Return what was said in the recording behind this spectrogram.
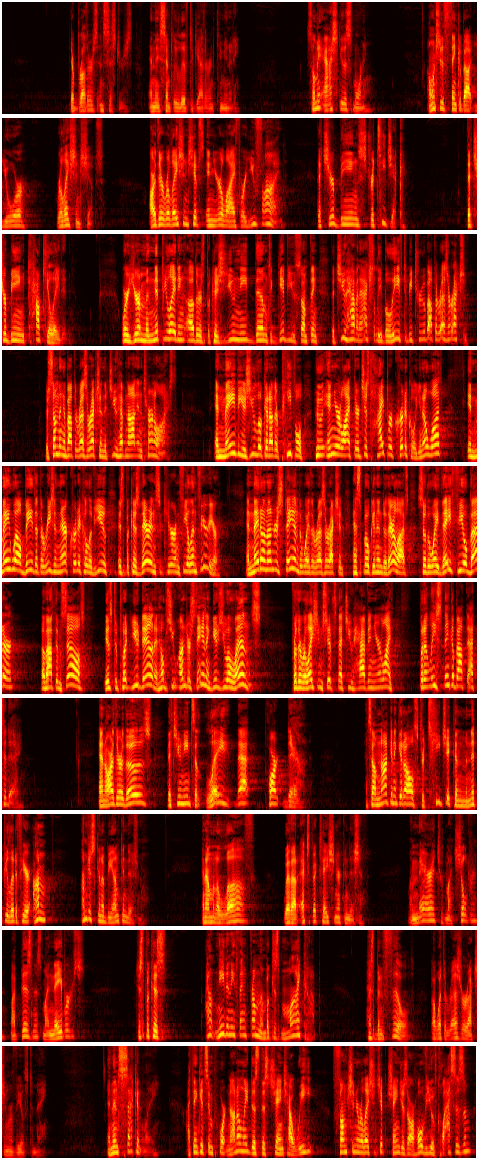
They're brothers and sisters, and they simply live together in community. So let me ask you this morning I want you to think about your relationships. Are there relationships in your life where you find that you're being strategic, that you're being calculated, where you're manipulating others because you need them to give you something that you haven't actually believed to be true about the resurrection. There's something about the resurrection that you have not internalized. And maybe as you look at other people who in your life, they're just hypercritical, you know what? It may well be that the reason they're critical of you is because they're insecure and feel inferior. And they don't understand the way the resurrection has spoken into their lives. So the way they feel better about themselves is to put you down. It helps you understand and gives you a lens for the relationships that you have in your life. But at least think about that today. And are there those that you need to lay that part down? And so I'm not going to get all strategic and manipulative here. I'm, I'm just going to be unconditional. And I'm going to love without expectation or condition my marriage with my children, my business, my neighbors, just because I don't need anything from them because my cup has been filled by what the resurrection reveals to me. And then, secondly, I think it's important. Not only does this change how we function in relationship, changes our whole view of classism,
